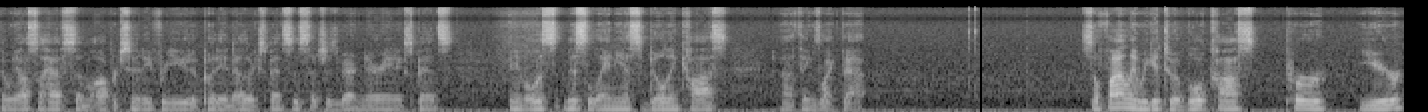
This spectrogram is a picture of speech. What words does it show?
then we also have some opportunity for you to put in other expenses such as veterinarian expense, any miscellaneous building costs, uh, things like that. So finally we get to a bull cost per year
